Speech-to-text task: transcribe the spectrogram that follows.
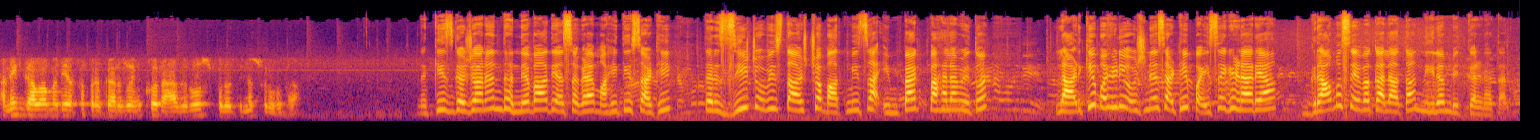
अनेक गावामध्ये असा प्रकार जो आहे तो राजरोज पद्धतीने सुरू होता. नक्कीच गजानन धन्यवाद या सगळ्या माहितीसाठी. तर झी चोवीस तासच्या बातमीचा इम्पॅक्ट पाहायला मिळतोय. लाडकी बहीण योजनेसाठी पैसे घेणाऱ्या ग्रामसेवकाला आता निलंबित करण्यात आलं.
